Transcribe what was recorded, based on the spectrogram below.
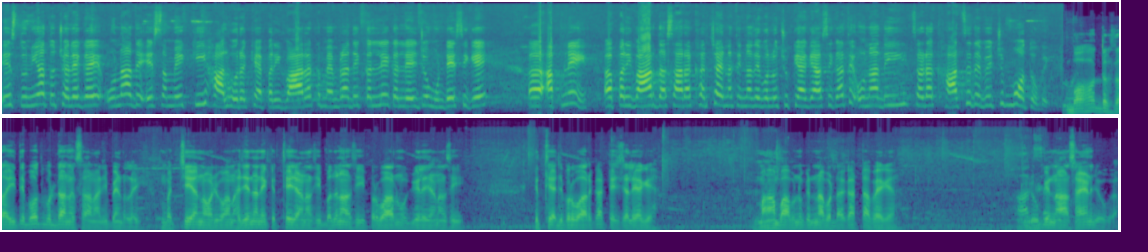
ਇਸ ਦੁਨੀਆ ਤੋਂ ਚਲੇ ਗਏ ਉਹਨਾਂ ਦੇ ਇਸ ਸਮੇਂ ਕੀ ਹਾਲ ਹੋ ਰੱਖਿਆ ਪਰਿਵਾਰਕ ਮੈਂਬਰਾਂ ਦੇ ਕੱਲੇ-ਕੱਲੇ ਜੋ ਮੁੰਡੇ ਸੀਗੇ ਆਪਣੇ ਪਰਿਵਾਰ ਦਾ ਸਾਰਾ ਖਰਚਾ ਇਹਨਾਂ ਤਿੰਨਾਂ ਦੇ ਵੱਲੋਂ ਚੁੱਕਿਆ ਗਿਆ ਸੀਗਾ ਤੇ ਉਹਨਾਂ ਦੀ ਸੜਕ ਹਾਦਸੇ ਦੇ ਵਿੱਚ ਮੌਤ ਹੋ ਗਈ। ਬਹੁਤ ਦੁਖਦਾਈ ਤੇ ਬਹੁਤ ਵੱਡਾ ਨੁਕਸਾਨ ਆ ਜੀ ਪਿੰਡ ਲਈ। ਬੱਚੇ ਆ ਨੌਜਵਾਨ ਹਜੇ ਇਹਨਾਂ ਨੇ ਕਿੱਥੇ ਜਾਣਾ ਸੀ ਵਧਣਾ ਸੀ ਪਰਿਵਾਰ ਨੂੰ ਅੱਗੇ ਲੈ ਜਾਣਾ ਸੀ। ਕਿੱਥੇ ਅੱਜ ਪਰਿਵਾਰ ਘਾਟੇ 'ਚ ਚਲਿਆ ਗਿਆ। ਮਾਂ-ਬਾਪ ਨੂੰ ਕਿੰਨਾ ਵੱਡਾ ਘਾਟਾ ਪੈ ਗਿਆ। ਜੋ ਕਿ ਨਾ ਸਹਿਣ ਜੋਗਾ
